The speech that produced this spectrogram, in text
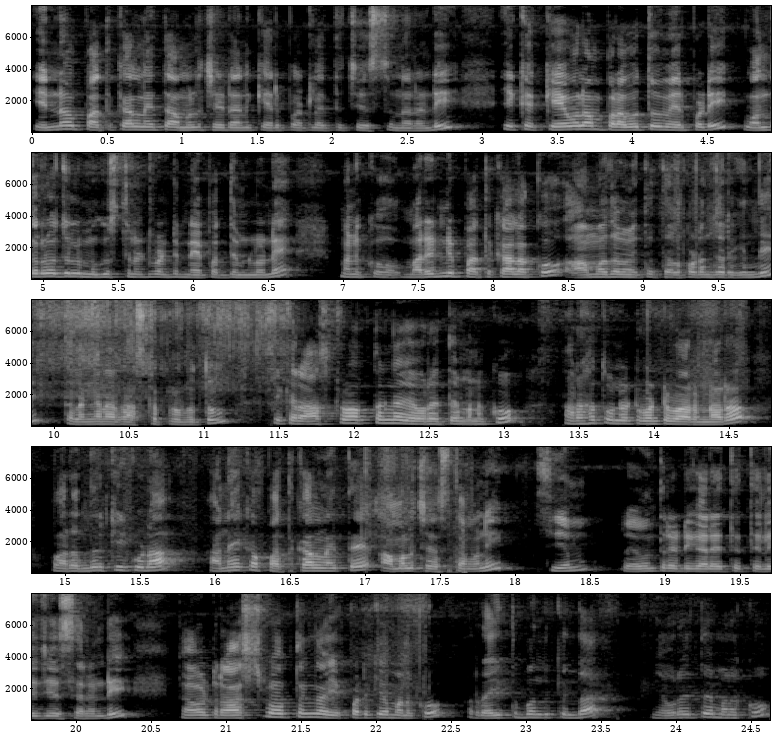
ఎన్నో పథకాలను అయితే అమలు చేయడానికి ఏర్పాట్లు అయితే చేస్తున్నారండి. ఇక కేవలం ప్రభుత్వం ఏర్పడి వంద రోజులు ముగుస్తున్నటువంటి నేపథ్యంలోనే మనకు మరిన్ని పథకాలకు ఆమోదం అయితే తెలపడం జరిగింది తెలంగాణ రాష్ట్ర ప్రభుత్వం. ఇక రాష్ట్ర వ్యాప్తంగా ఎవరైతే మనకు అర్హత ఉన్నటువంటి వారు ఉన్నారో వారందరికీ కూడా అనేక పథకాలను అయితే అమలు చేస్తామని సీఎం రేవంత్ రెడ్డి గారు అయితే తెలియజేశారండి. కాబట్టి రాష్ట్ర వ్యాప్తంగా ఇప్పటికే మనకు రైతు బంధు కింద ఎవరైతే మనకు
